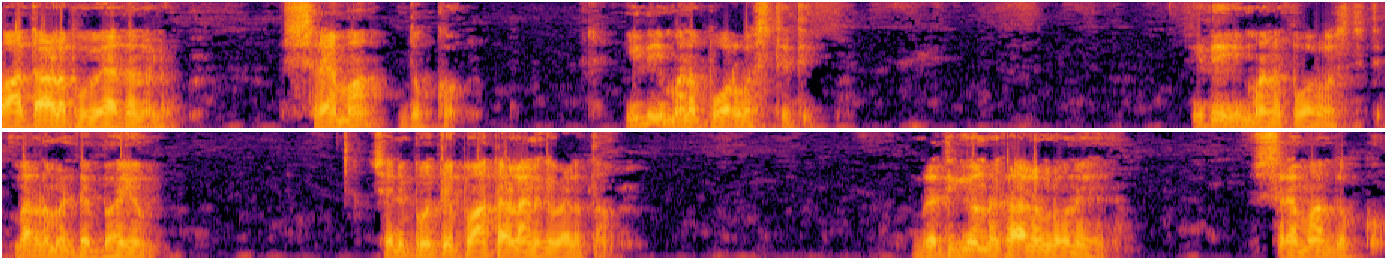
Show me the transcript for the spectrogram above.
పాతాళపు వేదనలు శ్రమ దుఃఖం. ఇది మన పూర్వస్థితి. ఇది మన పూర్వస్థితి. మరణం అంటే భయం. చనిపోతే పాతాళానికి వెళతాం. బ్రతికి ఉన్న కాలంలోనే శ్రమ దుఃఖం.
